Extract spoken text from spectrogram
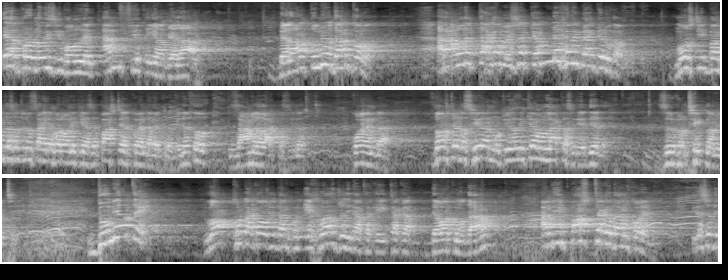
এরপরে নবীজি বললেন, আনফিকিয়া বেলাল। বেলাল, তুমিও দান করো। আর আমাদের টাকা পয়সা কেমনে খালি ব্যাংকে ঢুকাবো? মসজিদ মাদ্রাসার জন্য চাইলে পরে অনেকে আছে পাঁচ টাকার কয়েনটা বের করে এটা তো ঝামেলা লাগতেছে, এটা কয়েনটা। দশ টাকা সিরা নোট এটা কেমন লাগতেছে দিয়ে দিয়ে যেরকম ঠিক না ঠিক। দুনিয়াতে লক্ষ টাকাও যদি দান করেন, এখলাস যদি না থাকে, এই টাকা দেওয়ার কোনো দাম? আপনি পাঁচ টাকা দান করেন, এটা যদি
